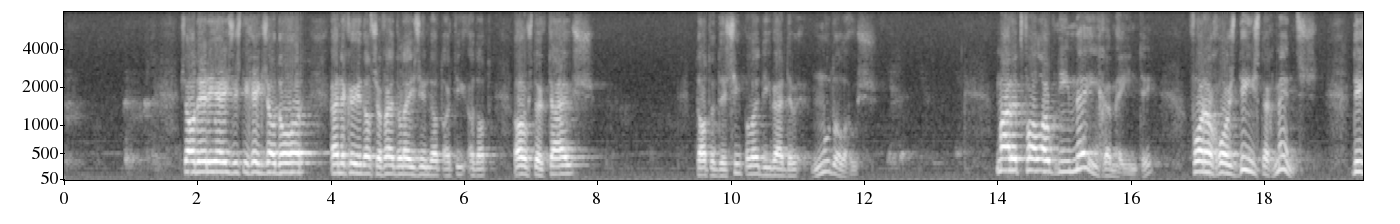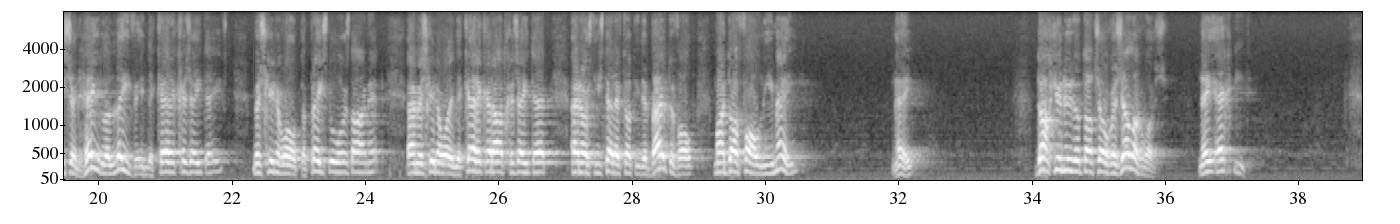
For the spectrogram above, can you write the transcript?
Zo de heer Jezus die ging zo door. En dan kun je dat zo verder lezen in dat, artikel, dat hoofdstuk thuis. Dat de discipelen die werden moedeloos. Maar het valt ook niet mee gemeente. Voor een godsdienstig mens. Die zijn hele leven in de kerk gezeten heeft. Misschien nog wel op de preekstoel gestaan heeft. En misschien nog wel in de kerkenraad gezeten heeft. En als die sterft dat hij er buiten valt. Maar dat valt niet mee. Nee. Dacht je nu dat dat zo gezellig was? Nee, echt niet.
